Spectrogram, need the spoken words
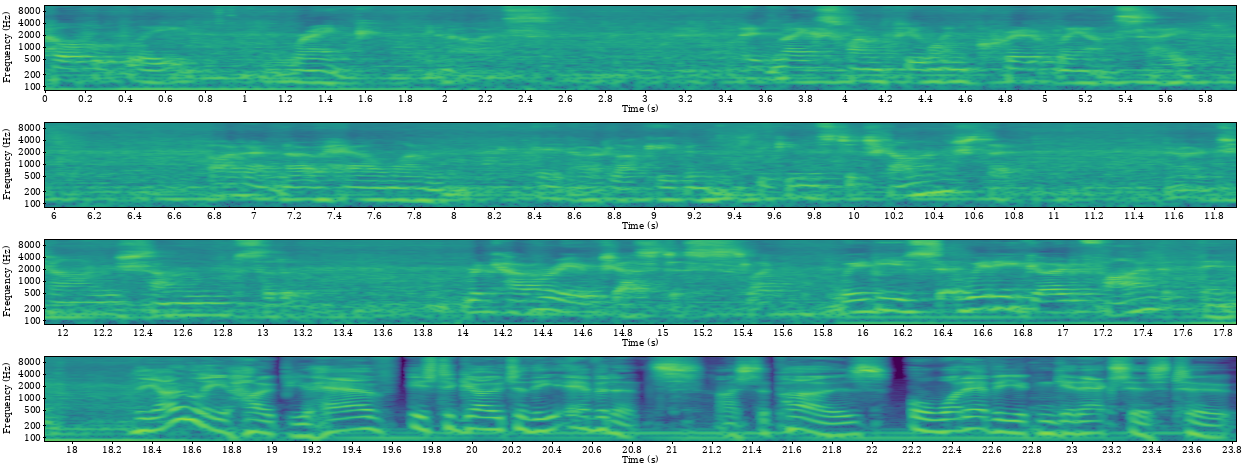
palpably rank. You know, it's it makes one feel incredibly unsafe. I don't know how one, you know, like even begins to challenge that. You know, challenge some sort of recovery of justice. Like, where do you where do you go to find it then? The only hope you have is to go to the evidence, I suppose, or whatever you can get access to.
